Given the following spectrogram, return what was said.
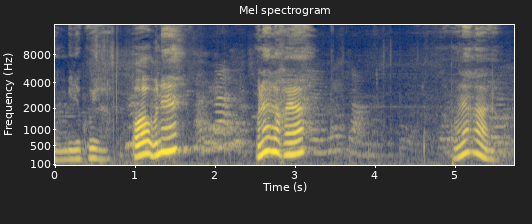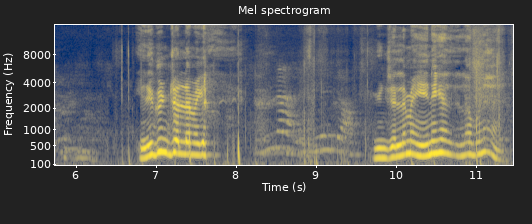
Bombili bu ya. Aa bu ne? Bu ne alaka ya? Bu ne alaka? Yeni güncelleme geldi. güncelleme yeni geldi la bu ne?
